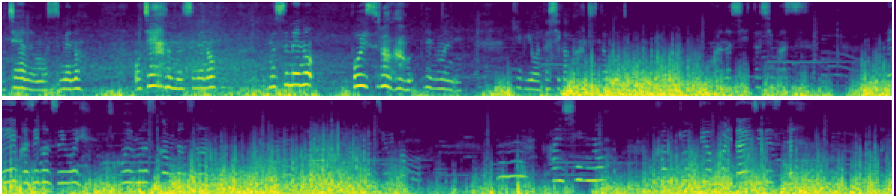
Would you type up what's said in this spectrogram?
お茶屋の娘のお茶屋の娘の娘のボイスログをテーマに日々私が感じたことを風が強い。聞こえますか皆さん。あのあ風強いかも。うん配信の環境ってやっぱり大事ですね。あの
